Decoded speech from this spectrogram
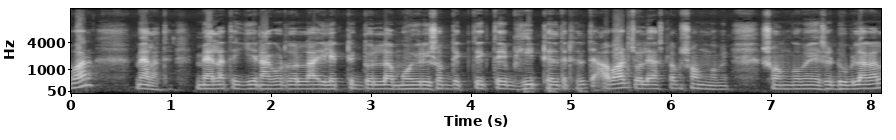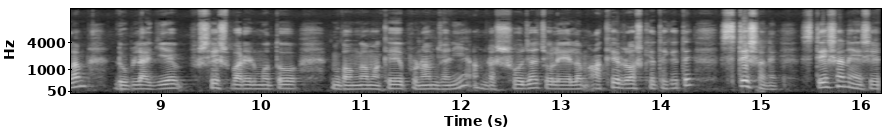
আবার মেলাতে। মেলাতে গিয়ে নাগরদোল্লা, ইলেকট্রিক দোল্লা, ময়ূর এইসব দেখতে দেখতে, ভিড় ঠেলতে ঠেলতে আবার চলে আসলাম সঙ্গমে। সঙ্গমে এসে ডুব লাগালাম। ডুব লাগিয়ে শেষবারের মতো গঙ্গা মাকে প্রণাম জানিয়ে আমরা সোজা চলে এলাম আখের রস খেতে খেতে স্টেশনে। স্টেশনে এসে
